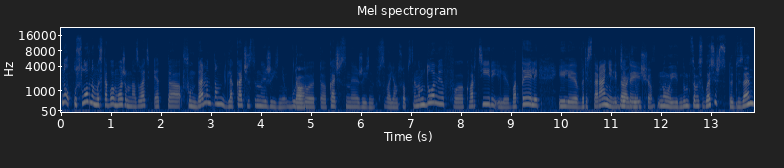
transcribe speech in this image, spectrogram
Ну, условно мы с тобой можем назвать это фундаментом для качественной жизни, будь да. то это качественная жизнь в своем собственном доме, в квартире или в отеле, или в ресторане, или да, где-то еще. Ну, и думаю, ты со мной согласишься, что дизайн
